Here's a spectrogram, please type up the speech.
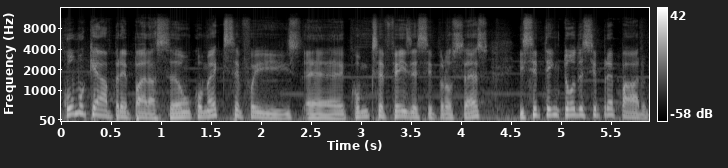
Como que é a preparação? Como é que você foi. é, como que você fez esse processo? E se tem todo esse preparo?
